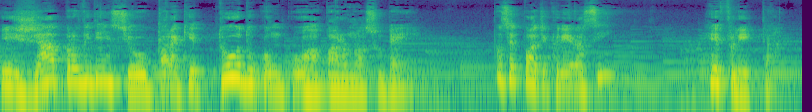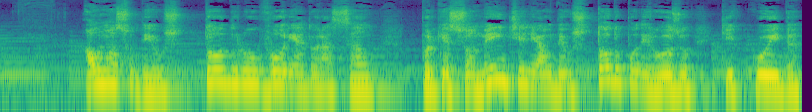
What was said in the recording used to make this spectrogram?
e já providenciou para que tudo concorra para o nosso bem. Você pode crer assim? Reflita ao nosso Deus todo louvor e adoração, porque somente Ele é o Deus Todo-Poderoso que cuida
